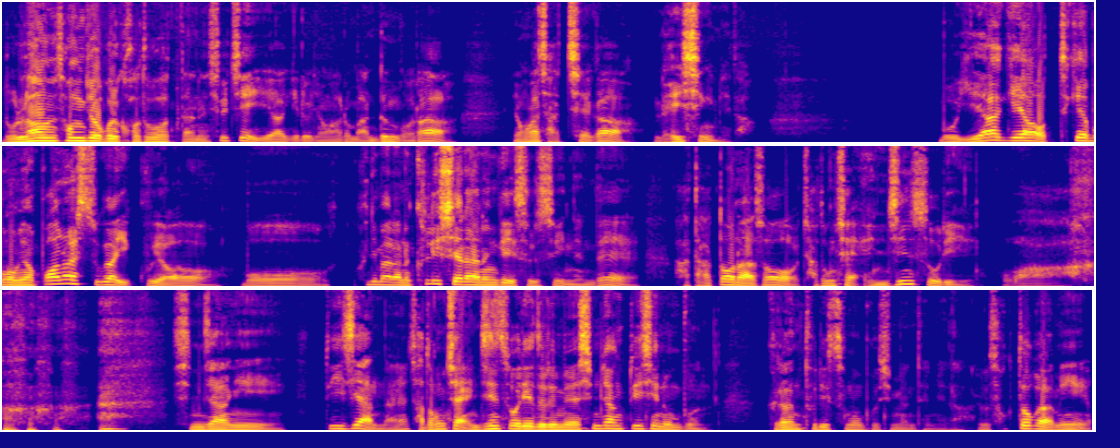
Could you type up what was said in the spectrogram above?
놀라운 성적을 거두었다는 실제 이야기를 영화로 만든 거라 영화 자체가 레이싱입니다. 뭐 이야기야 어떻게 보면 뻔할 수가 있고요. 뭐 흔히 말하는 클리셰라는 게 있을 수 있는데 아 다 떠나서 자동차 엔진 소리 와 심장이 뛰지 않나요? 자동차 엔진 소리 들으면 심장 뛰시는 분 그란 투리스모 보시면 됩니다. 그리고 속도감이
